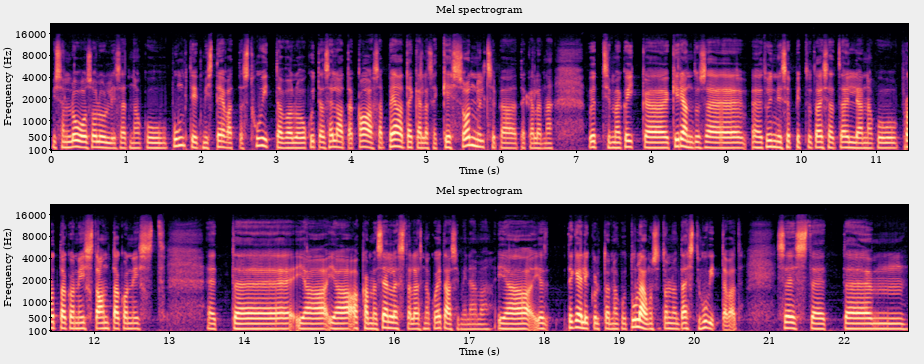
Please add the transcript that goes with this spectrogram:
mis on loos olulised nagu punktid, mis teevad tast huvitava loo, kuidas elada kaasa peategelase, kes on üldse peategelane. võtsime kõik äh, kirjanduse äh, tunnis õpitud asjad välja nagu protagonist, antagonist et ja, ja hakkame sellest alles nagu edasi minema ja, ja tegelikult on nagu tulemused olnud hästi huvitavad, sest et ähm,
